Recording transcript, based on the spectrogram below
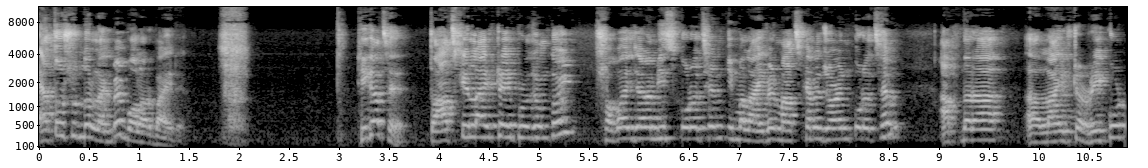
এত সুন্দর লাগবে বলার বাইরে। ঠিক আছে? তো আজকের লাইভটা এই পর্যন্তই। সবাই যারা মিস করেছেন কিংবা লাইভের মাঝখানে জয়েন করেছেন আপনারা লাইভটা রেকর্ড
